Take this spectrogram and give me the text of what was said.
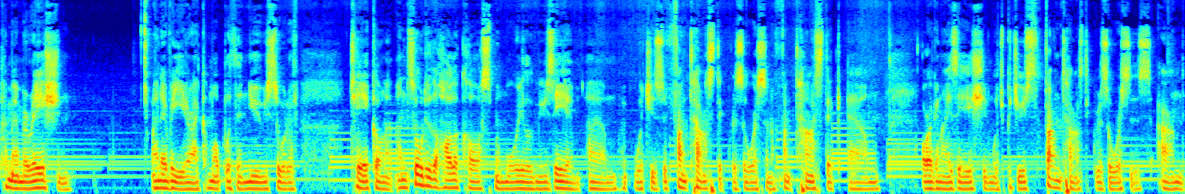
commemoration. And every year, I come up with a new sort of take on it. And so do the Holocaust Memorial Museum, um, which is a fantastic resource and a fantastic um, organisation which produce fantastic resources. And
